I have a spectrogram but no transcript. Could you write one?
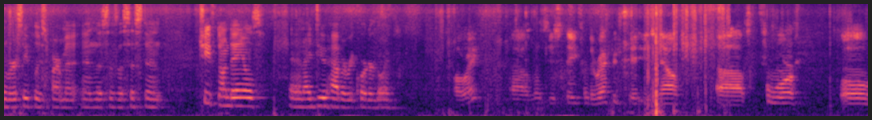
University Police Department, and this is Assistant Chief Dawn Daniels, and I do have a recorder going. All right, uh, let's just state for the record, it is now, uh, four oh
